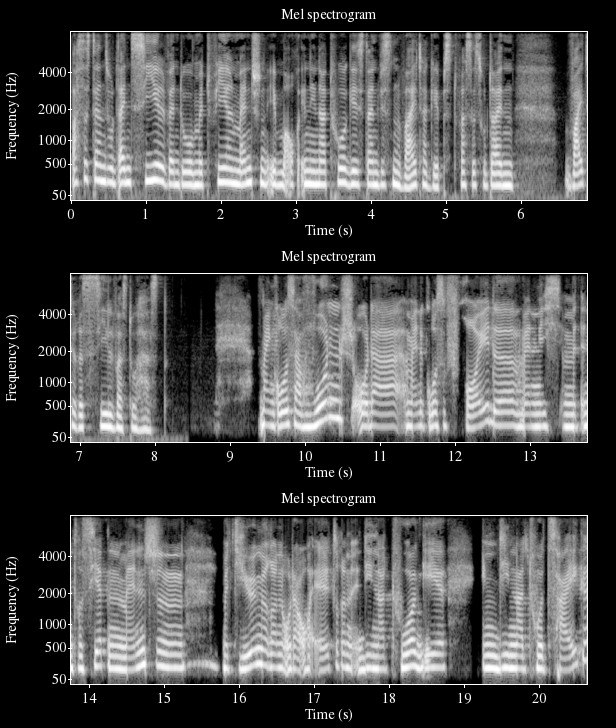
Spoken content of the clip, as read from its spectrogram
Was ist denn so dein Ziel, wenn du mit vielen Menschen eben auch in die Natur gehst, dein Wissen weitergibst? Was ist so dein weiteres Ziel, was du hast? Mein großer Wunsch oder meine große Freude, wenn ich mit interessierten Menschen, mit jüngeren oder auch älteren in die Natur gehe, in die Natur zeige,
